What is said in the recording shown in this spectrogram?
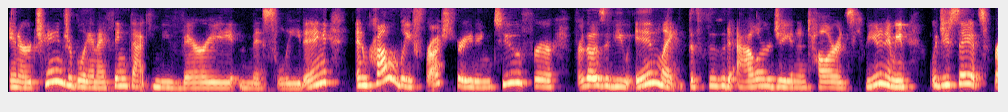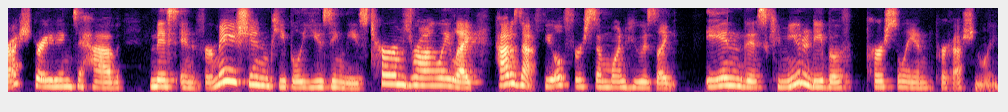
interchangeably and i think that can be very misleading and probably frustrating too for for those of you in like the food allergy and intolerance community. I mean would you say it's frustrating to have misinformation people using these terms wrongly? Like how does that feel for someone who is like in this community both personally and professionally?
